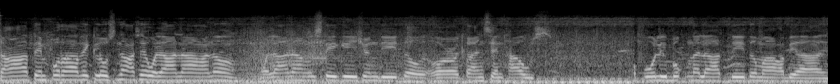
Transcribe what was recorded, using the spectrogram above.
Saka temporary close na kasi wala nang ano, wala nang staycation dito or transient house. Fully book na lahat dito mga kabiyahe.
